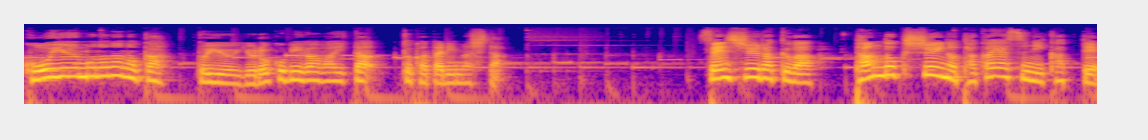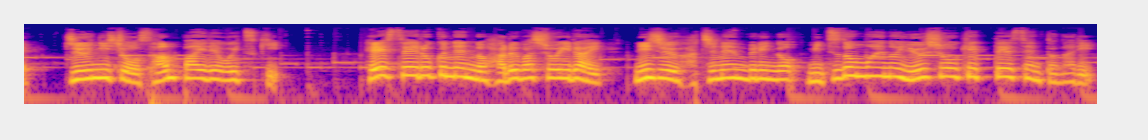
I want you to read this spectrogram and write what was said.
こういうものなのかという喜びが湧いたと語りました。千秋楽は単独首位の高安に勝って12勝3敗で追いつき、平成6年の春場所以来28年ぶりの三つどもえの優勝決定戦となり、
